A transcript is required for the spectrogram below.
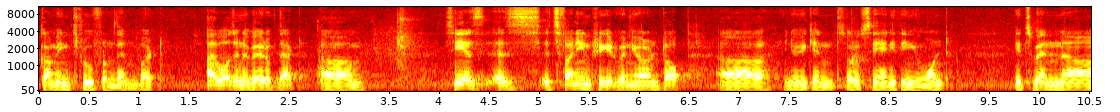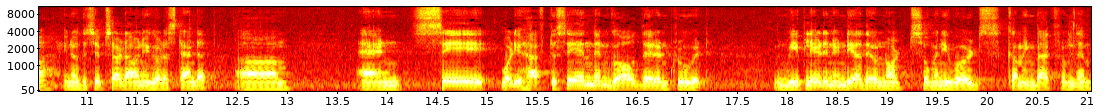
coming through from them, but I wasn't aware of that. Um, see, as as it's funny in cricket when you're on top, uh, you know you can sort of say anything you want. It's when uh, you know the chips are down, you got to stand up um, and say what you have to say, and then go out there and prove it when we played in India, there were not so many words coming back from them,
